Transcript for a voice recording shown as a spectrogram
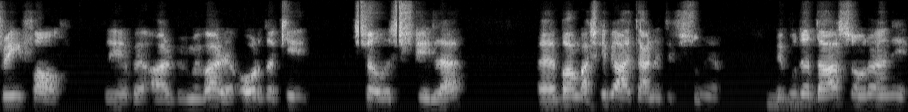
Free Fall diye bir albümü var ya oradaki çalışıyla e, bambaşka bir alternatif sunuyor. Ve bu da daha sonra hani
